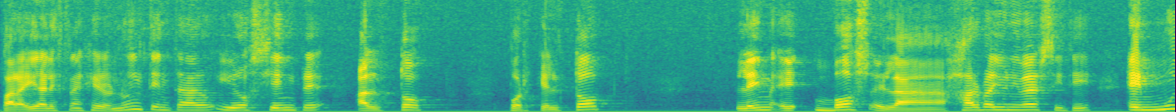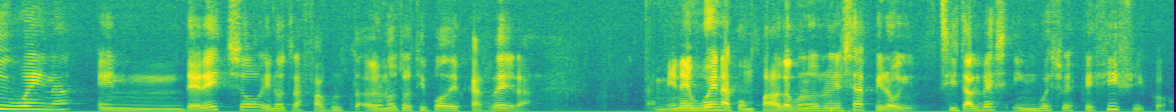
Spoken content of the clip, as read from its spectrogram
para ir al extranjero, no intentar iros siempre al top porque el top, eh, eh, la Harvard University, es muy buena en derecho, en otras facultades, en otro tipo de carrera. También es buena comparada con otras universidades, pero si tal vez en vuestro específico,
